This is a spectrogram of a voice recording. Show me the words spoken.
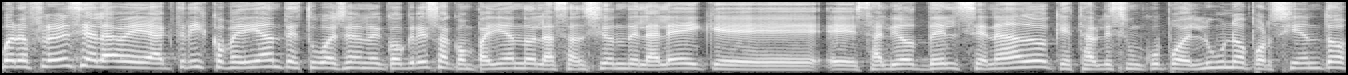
Bueno, Florencia Lave, actriz comediante, estuvo ayer en el Congreso acompañando la sanción de la ley que eh, salió del Senado, que establece un cupo del 1%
